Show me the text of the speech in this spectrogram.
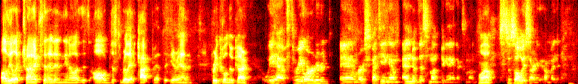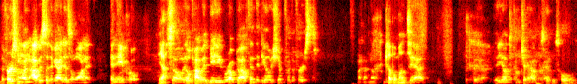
all the electronics in it, and you know, it's all just really a cockpit that you're in. Pretty cool new car. we have three ordered, and we're expecting them end of this month, beginning of next month. Wow. It's just always starting to come in. The first one, obviously, the guy doesn't want it in April. Yeah. So it'll probably be roped off in the dealership for the first, I don't know. Couple months. Yeah. Yeah. You'll have to come check it out. So Brad. who sold them?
